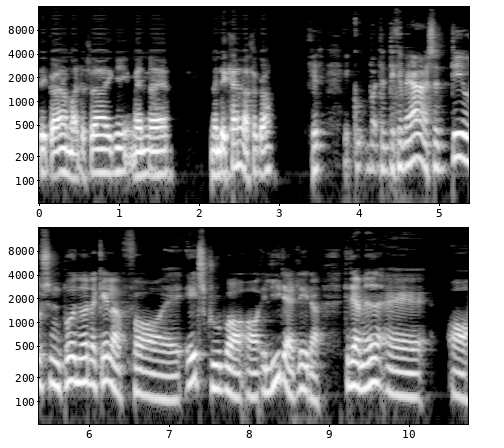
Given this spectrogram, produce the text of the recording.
det gør jeg mig desværre ikke i, men, øh, men det kan lade sig gøre. Fedt. Det kan være, altså det er jo sådan både noget, der gælder for øh, age-grupper og eliteatleter. Det der med øh, at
